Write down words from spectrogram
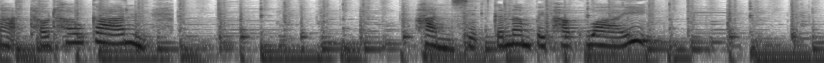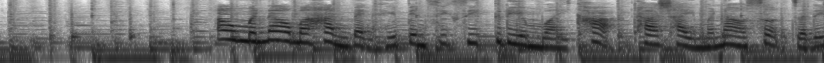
นาดเท่าๆกัน หั่นเสร็จก็นำไปพักไว้ เอามะนาวมาหั่นแบ่งให้เป็นซิกๆเตรียมไว้ค่ะ ถ้าใช้มะนาวสดจะได้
